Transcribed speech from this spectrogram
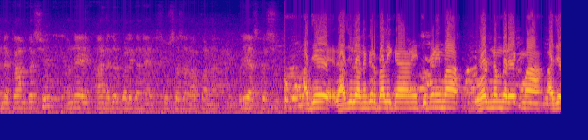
અને કામ કરશું અને આ નગરપાલિકાને સુશાસન આપવાના પ્રયાસ કરશું. આજે રાજુલા નગરપાલિકાની ચૂંટણીમાં વોર્ડ નંબર એકમાં આજે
